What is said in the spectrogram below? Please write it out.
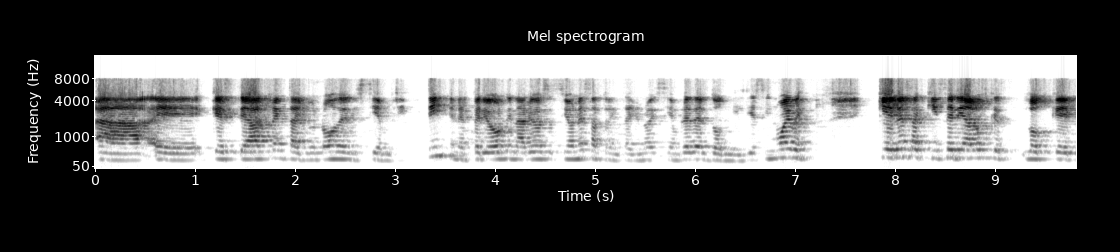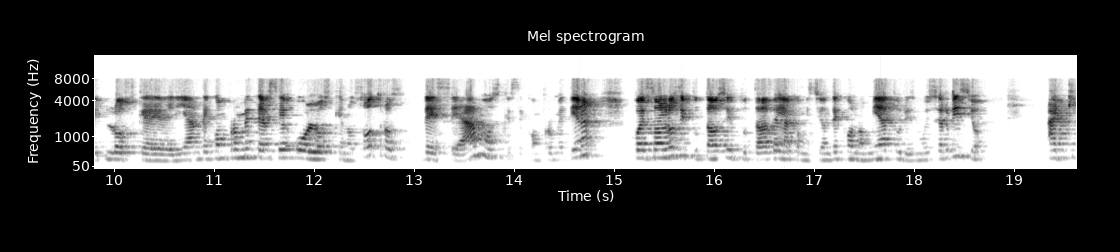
ah, eh, que esté al 31 de diciembre, ¿sí? En el periodo ordinario de sesiones al 31 de diciembre del 2019. ¿Quiénes aquí serían los que, los, que, los que deberían de comprometerse o los que nosotros deseamos que se comprometieran? Pues son los diputados y diputadas de la Comisión de Economía, Turismo y Servicio. Aquí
